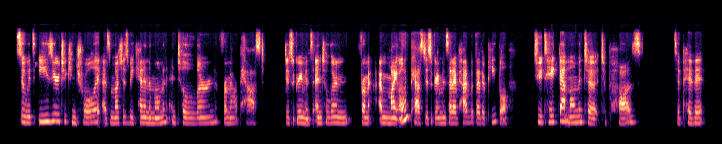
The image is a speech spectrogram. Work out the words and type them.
So it's easier to control it as much as we can in the moment and to learn from our past disagreements and to learn from um, my own past disagreements that I've had with other people to take that moment to to pause, to pivot,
